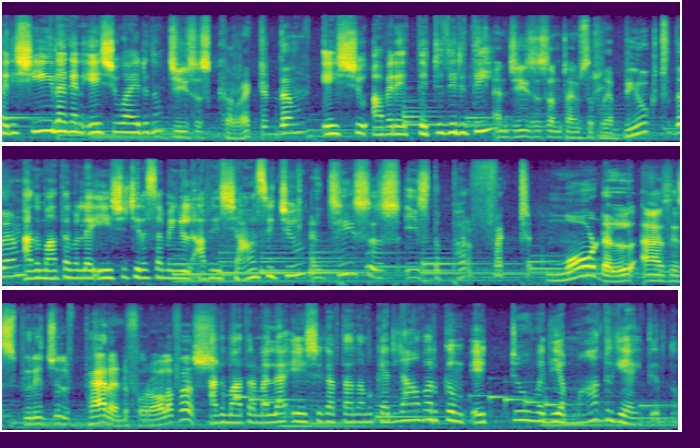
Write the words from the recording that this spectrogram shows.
പരിശീലകൻ യേശുവായിരുന്നു Jesus corrected them. യേശു അവരെ തെറ്റിതിരുത്തി And Jesus sometimes rebuked them. അത് മാത്രമല്ല യേശു ചില സമയങ്ങളിൽ അവരെ ശാസിച്ചു And Jesus is the perfect model as a spiritual parent for all of us. അത് മാത്രമല്ല യേശു കർത്താവ് നമുക്ക് എല്ലാവർക്കും ഏറ്റവും വലിയ മാതൃകയായി തീർന്നു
